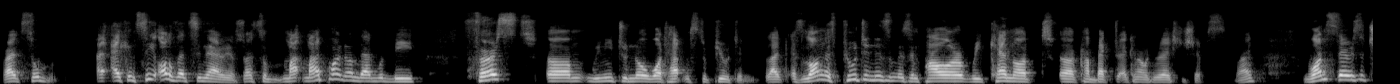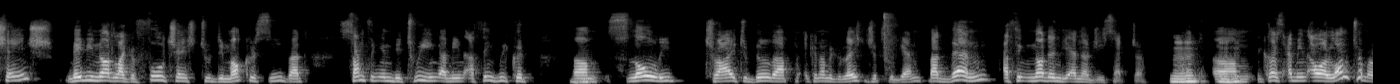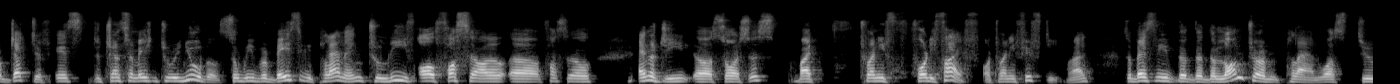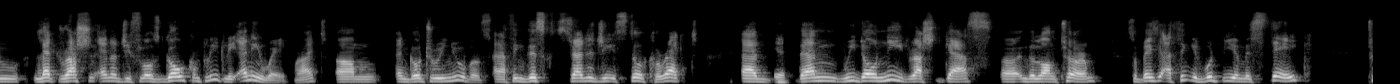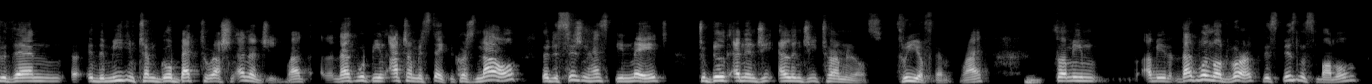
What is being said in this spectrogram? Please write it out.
right. So I, I, can see all of that scenarios, right? So my, my point on that would be First, um, we need to know what happens to Putin. Like, as long as Putinism is in power, we cannot uh, come back to economic relationships, right? Once there is a change, maybe not like a full change to democracy, but something in between. I mean, I think we could mm-hmm. um, slowly try to build up economic relationships again, but then I think not in the energy sector. Mm-hmm. Um, mm-hmm. Because I mean, our long-term objective is the transformation to renewables. So we were basically planning to leave all fossil uh, fossil energy uh, sources by 2045 or 2050, right? So basically, the, the, the long term plan was to let Russian energy flows go completely anyway, right? Um, and go to renewables. And I think this strategy is still correct. And yeah. then we don't need Russian gas uh, in the long term. So basically, I think it would be a mistake to then, uh, in the medium term, go back to Russian energy, right? That would be an utter mistake because now the decision has been made to build LNG LNG terminals, three of them, right? Mm. So I mean, I mean that will not work. This business model,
